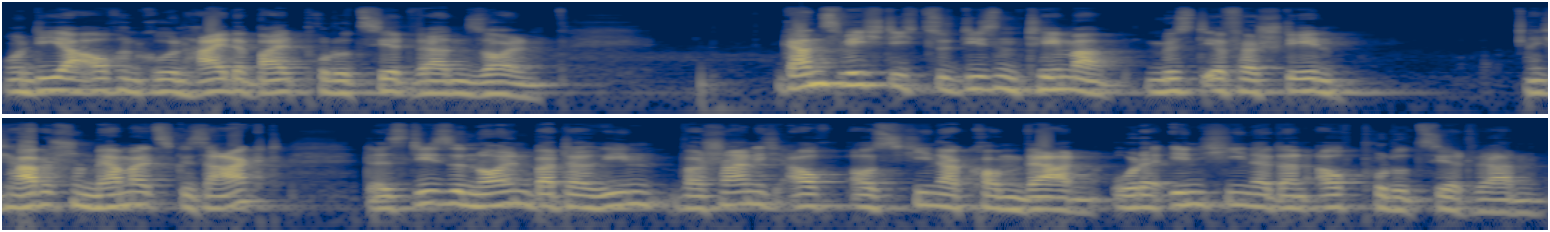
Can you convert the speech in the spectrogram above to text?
und die ja auch in Grünheide bald produziert werden sollen. Ganz wichtig zu diesem Thema müsst ihr verstehen, ich habe schon mehrmals gesagt, dass diese neuen Batterien wahrscheinlich auch aus China kommen werden oder in China dann auch produziert werden.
